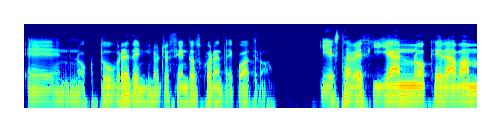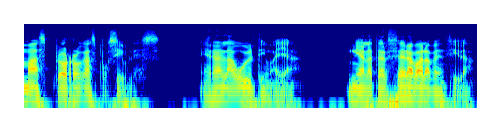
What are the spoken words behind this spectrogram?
en octubre de 1844. Y esta vez ya no quedaban más prórrogas posibles. Era la última ya. Ni a la tercera va la vencida.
